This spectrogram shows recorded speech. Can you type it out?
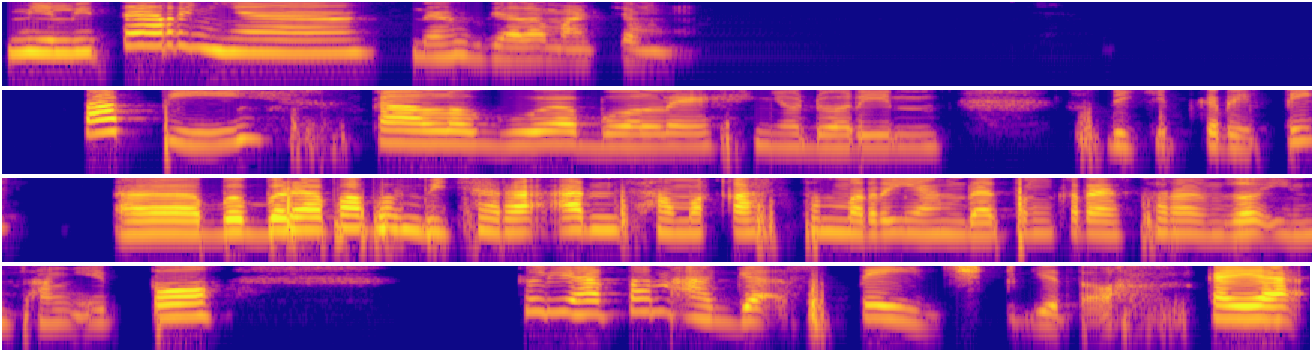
militernya, dan segala macam. Tapi kalau gue boleh nyodorin sedikit kritik, uh, beberapa pembicaraan sama customer yang datang ke restoran Zo Insang itu kelihatan agak staged gitu. Kayak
